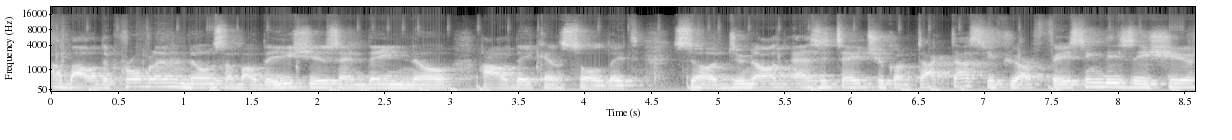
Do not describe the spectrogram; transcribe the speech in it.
about the problem, knows about the issues, and they know how they can solve it. So do not hesitate to contact us if you are facing this issue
